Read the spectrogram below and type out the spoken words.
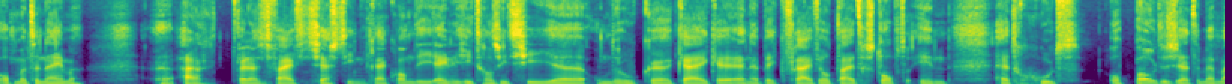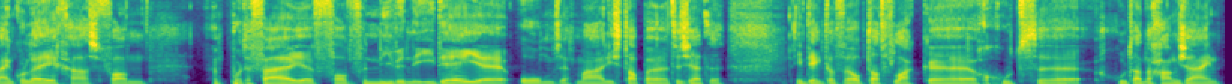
op me te nemen. eigenlijk 2015, 16 kijk, kwam die energietransitie om de hoek kijken. En heb ik vrij veel tijd gestopt in het goed op poten zetten met mijn collega's van een portefeuille van vernieuwende ideeën om zeg maar, die stappen te zetten. Ik denk dat we op dat vlak uh, goed, uh, goed aan de gang zijn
